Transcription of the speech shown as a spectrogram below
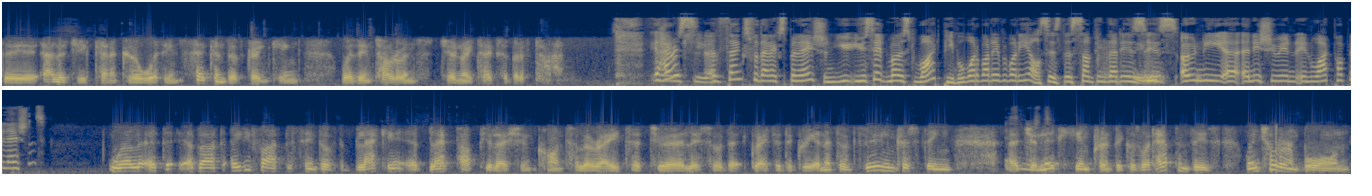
the allergy can occur within seconds of drinking, whereas intolerance generally takes a bit of time. Harris, Thank uh, thanks for that explanation. You, you said most white people. What about everybody else? Is this something that is, is only uh, an issue in, in white populations? Well, it, about 85% of the black uh, black population can't tolerate it to a lesser or greater degree, and it's a very interesting uh, genetic imprint because what happens is when children are born,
